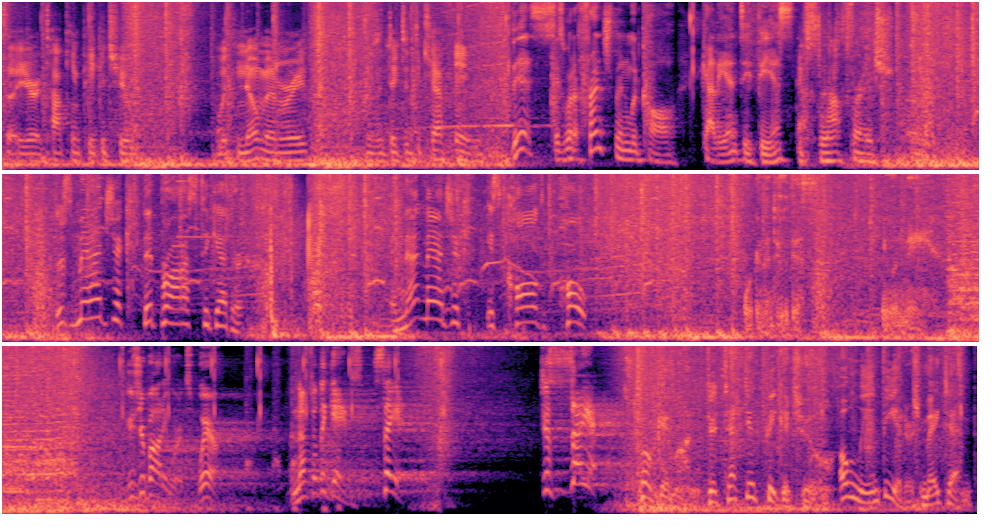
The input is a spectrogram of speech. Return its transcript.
So you're a talking Pikachu with no memory who's addicted to caffeine. This is what a Frenchman would call caliente fiesta. It's not French. There's magic that brought us together. And that magic is called hope. We're gonna do this, you and me. Use your body words. Where? Enough of the games. Say it. Just say it! Pokemon Detective Pikachu, only in theaters May 10th.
